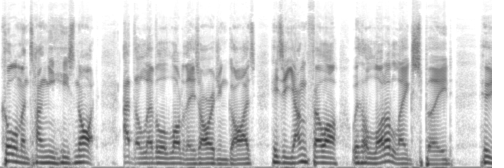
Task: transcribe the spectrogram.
Koloamatangi, he's not at the level of a lot of these Origin guys. He's a young fella with a lot of leg speed who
